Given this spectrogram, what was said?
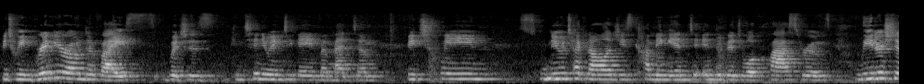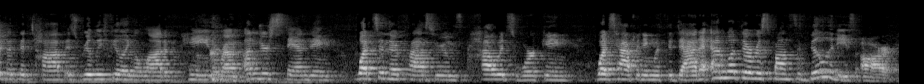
between bring your own device, which is continuing to gain momentum, between new technologies coming into individual classrooms, leadership at the top is really feeling a lot of pain around understanding what's in their classrooms, how it's working, what's happening with the data, and what their responsibilities are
